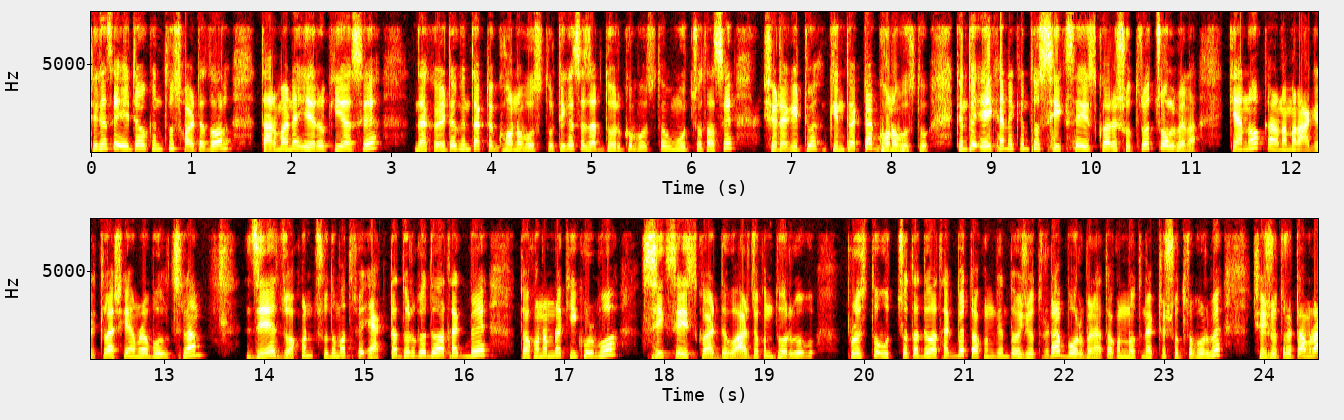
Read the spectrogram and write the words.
ঠিক আছে, এটাও কিন্তু ছয়টা দল, তার মানে এরও কি আছে? দেখো, এটাও কিন্তু একটা ঘনবস্তু, ঠিক আছে? যার দৈর্ঘ্য বস্তু এবং উচ্চতা আছে সেটা কিন্তু কিন্তু একটা ঘনবস্তু। কিন্তু এইখানে কিন্তু সিক্স এ স্কোয়ারের সূত্র চলবে না। কেন? কারণ আমার আগের ক্লাসে আমরা বলছিলাম যে যখন শুধুমাত্র একটা দৈর্ঘ্য দেওয়া থাকবে, তখন আমরা কি করব? সিক্স এ স্কোয়ার দেবো। আর যখন দৈর্ঘ্য প্রস্থ উচ্চতা দেওয়া থাকবে, তখন কিন্তু ওই সূত্রটা বলবে না। তখন নতুন একটা সূত্র পড়বে। সেই সূত্রটা আমরা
